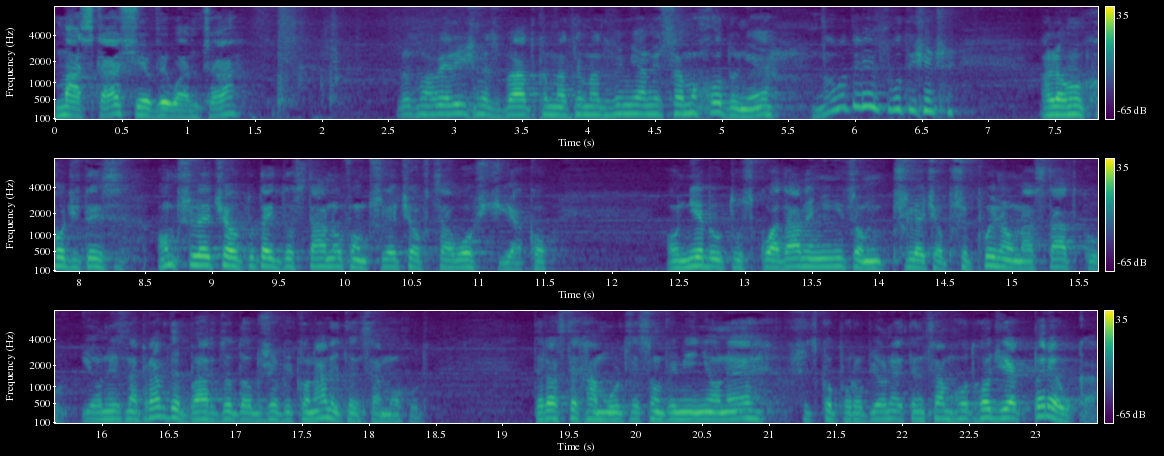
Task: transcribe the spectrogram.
maska się wyłącza. Rozmawialiśmy z Beatką na temat wymiany samochodu, nie? No bo ten jest 2000, ale on chodzi, to jest, on przyleciał tutaj do Stanów, on przyleciał w całości jako, on nie był tu składany, ni nic, on przyleciał, przypłynął na statku i on jest naprawdę bardzo dobrze wykonany ten samochód. Teraz te hamulce są wymienione, wszystko porobione, ten samochód chodzi jak perełka.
